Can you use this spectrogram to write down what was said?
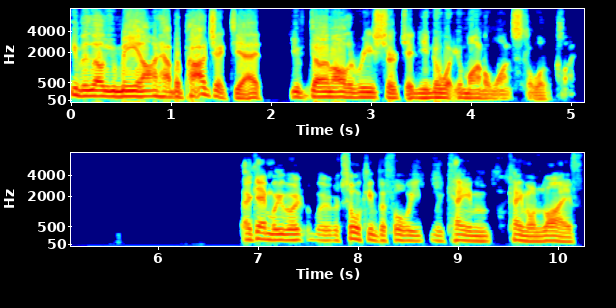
even though you may not have a project yet. You've done all the research and you know what your model wants to look like. Again, we were we were talking before we we came came on live,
